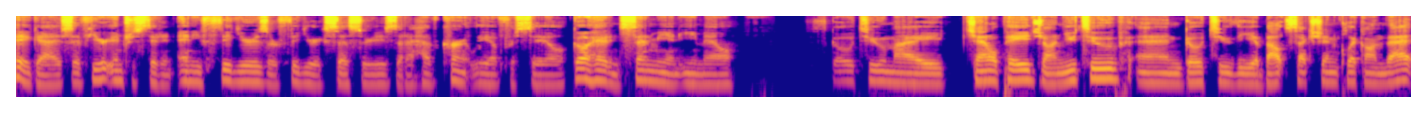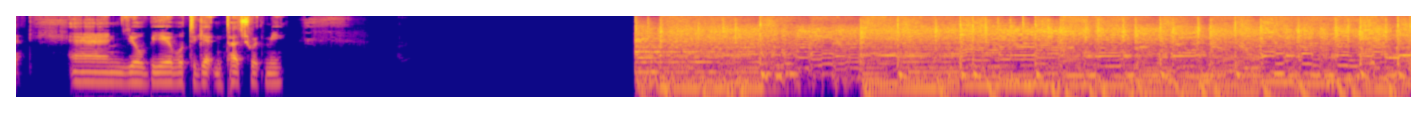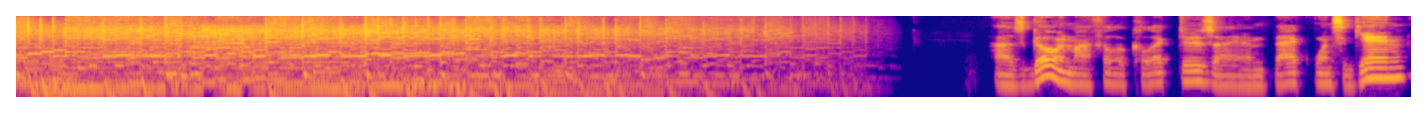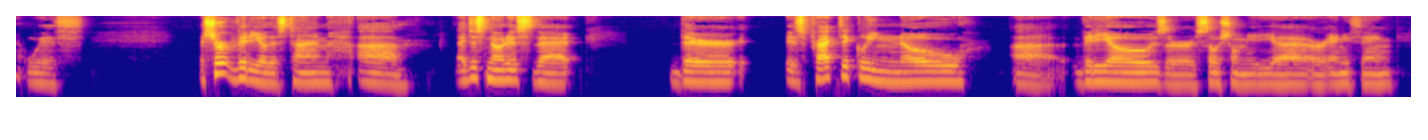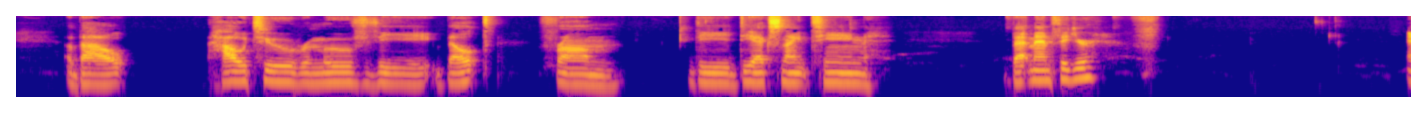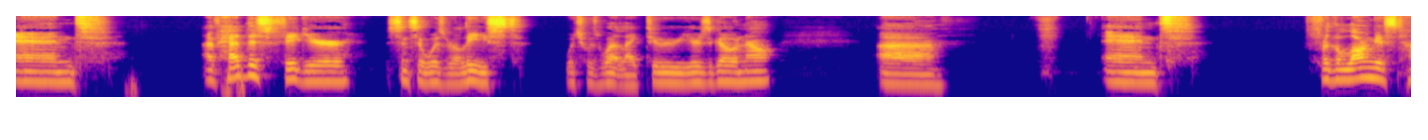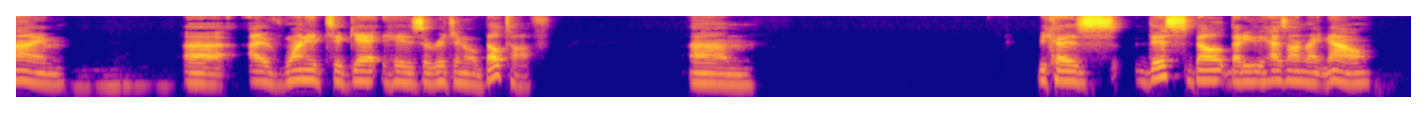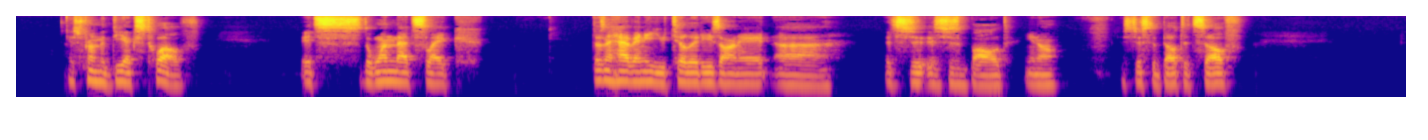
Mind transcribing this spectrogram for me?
Hey guys, if you're interested in any figures or figure accessories that I have currently up for sale, go ahead and send me an email. Just go to my channel page on YouTube and go to the About section, click on that, and you'll be able to get in touch with me. How's it going, my fellow collectors? I am back once again with a short video this time. Uh, I just noticed that there is practically no uh, videos or social media or anything about how to remove the belt from the DX19 Batman figure and I've had this figure since it was released, which was what, like two years ago now? Uh, and for the longest time, uh, I've wanted to get his original belt off. Um, because this belt that he has on right now is from the DX12. It's the one that's like doesn't have any utilities on it. Uh, it's just, it's just bald, you know. It's just the belt itself.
